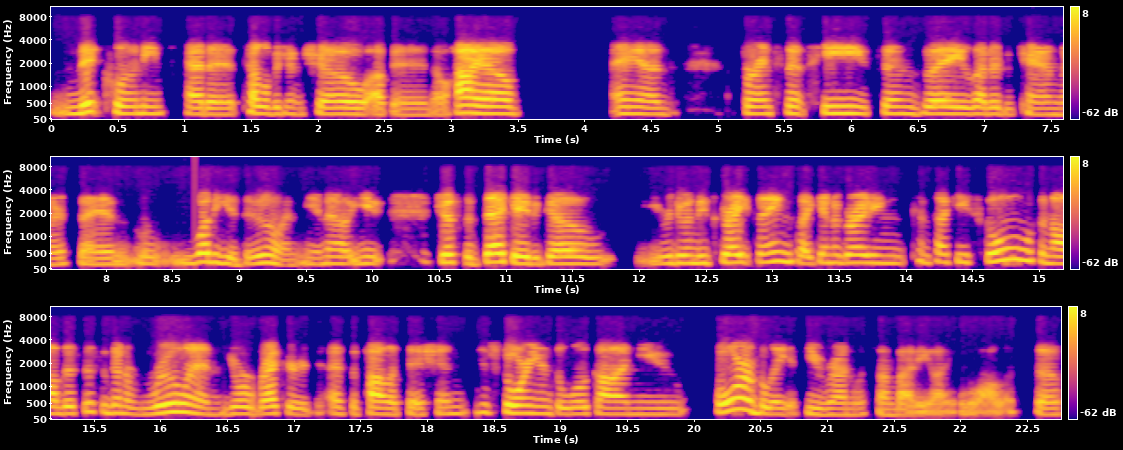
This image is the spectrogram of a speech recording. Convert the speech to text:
Nick Clooney had a television show up in Ohio. And for instance, he sends a letter to Chandler saying, What are you doing? You know, you just a decade ago, you were doing these great things like integrating Kentucky schools and all this. This is going to ruin your record as a politician. Historians will look on you horribly if you run with somebody like Wallace. So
